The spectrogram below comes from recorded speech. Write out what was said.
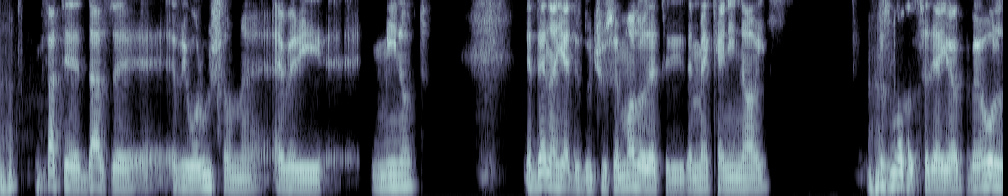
Mm-hmm. In fact, it does a, revolution uh, every uh, minute. And then I had to choose a model that didn't make any noise. Mm-hmm. Those models, they have all,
